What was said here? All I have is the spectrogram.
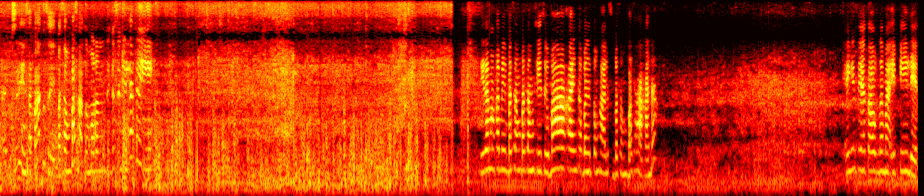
Ay, gusto niya yung sapatos eh. Basang-basa. Tumuran din kasi nila eh. Hindi naman kami basang-basang sisiw. Makakain ka ba nitong halos basang-basa ka na? Yan yung tinatawag na maipilit.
